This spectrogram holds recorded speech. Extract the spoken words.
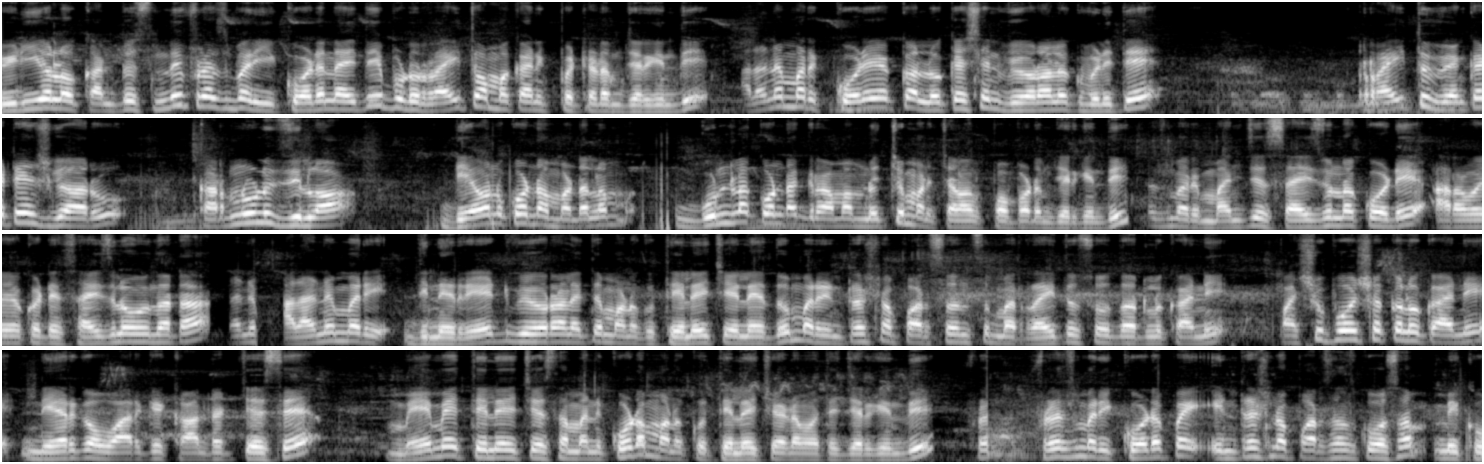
వీడియోలో కనిపిస్తుంది. ఫ్రెండ్స్ మరి ఈ కోడనైతే ఇప్పుడు రైతు అమ్మకానికి పెట్టడం జరిగింది. అలానే మరి కోడ యొక్క లొకేషన్ వివరాలకు వెళితే రైతు వెంకటేష్ గారు కర్నూలు జిల్లా దేవనకొండ మండలం గుండ్లకొండ గ్రామం నుంచి మన ఛానల్ పంపడం జరిగింది. మరి మంచి సైజు ఉన్న కోడి అరవై ఒకటి సైజులో ఉందట. అలానే- అలానే మరి దీని రేట్ వివరాలు అయితే మనకు తెలియచేయలేదు. మరి ఇంట్రెస్ట్ పర్సన్స్ మరి రైతు సోదరులు కానీ పశు పోషకులు కానీ నేరుగా వారికి కాంటాక్ట్ చేస్తే మేమే తెలియచేస్తామని కూడా మనకు తెలియచేయడం అయితే జరిగింది. ఫ్రెండ్స్ మరి కోడపై ఇంట్రెస్ట్ ఉన్న పర్సన్స్ కోసం మీకు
